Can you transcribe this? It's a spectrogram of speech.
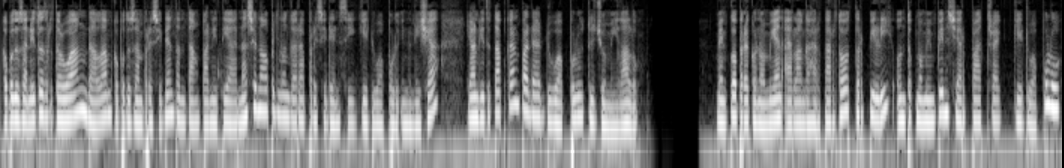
Keputusan itu tertuang dalam keputusan Presiden tentang panitia nasional penyelenggara presidensi G20 Indonesia yang ditetapkan pada 27 Mei lalu. Menko Perekonomian Erlangga Hartarto terpilih untuk memimpin Sherpa Track G20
